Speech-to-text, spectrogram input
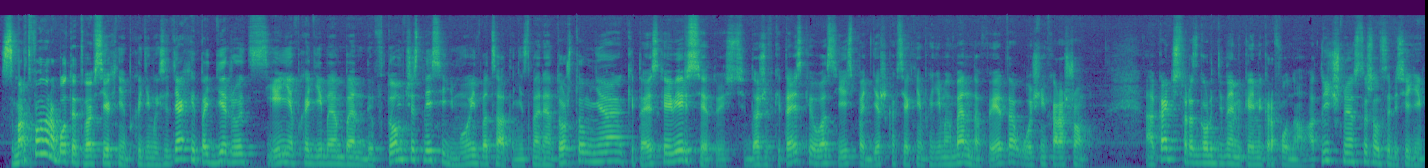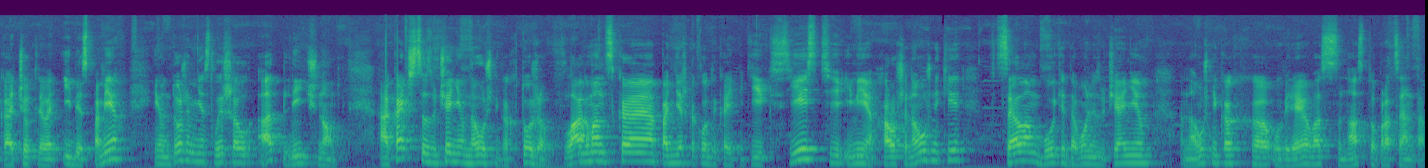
Смартфон работает во всех необходимых сетях и поддерживает все необходимые бенды, в том числе 7 и 20, несмотря на то, что у меня китайская версия, то есть даже в китайской у вас есть поддержка всех необходимых бендов, и это очень хорошо. А качество разговора, динамика и микрофона отлично. Я слышал собеседника отчетливо и без помех, и он тоже меня слышал отлично. А качество звучания в наушниках тоже флагманская. Поддержка кодека IPTX есть. Имея хорошие наушники, в целом будете довольны звучанием в наушниках, уверяю вас, на 100%.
